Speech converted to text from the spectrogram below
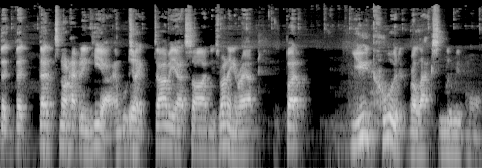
that, that that's not happening here. And we'll Yeah. take Darby outside, and he's running around, but you could relax a little bit more.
